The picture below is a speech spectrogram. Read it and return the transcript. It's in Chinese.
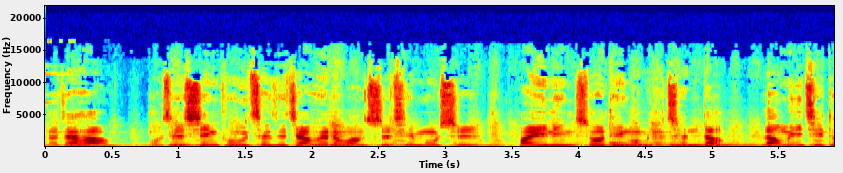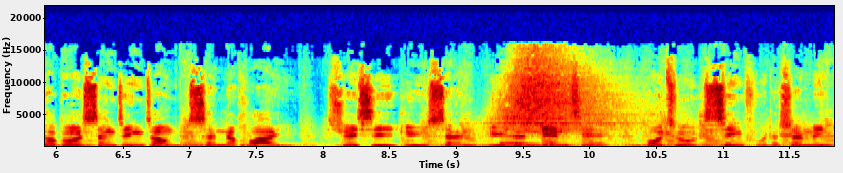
大家好，我是幸福城市教会的王世清牧师，欢迎您收听我们的晨祷。让我们一起透过圣经中神的话语，学习与神与人连结，活出幸福的生命。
